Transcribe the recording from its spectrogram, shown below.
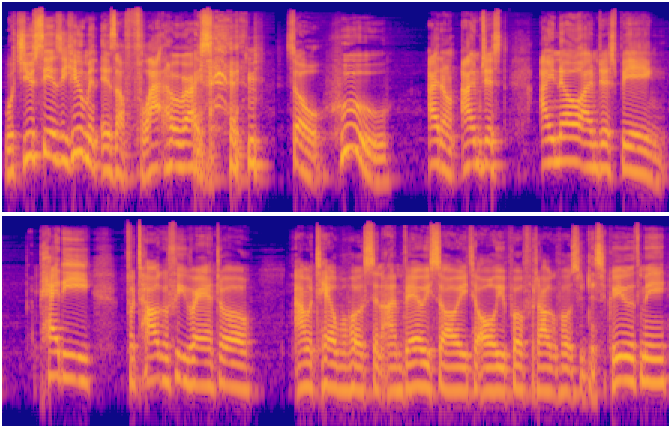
What you see as a human is a flat horizon. so who? I don't. I'm just. I know I'm just being petty photography ranter. I'm a terrible person. I'm very sorry to all you pro photographers who disagree with me,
